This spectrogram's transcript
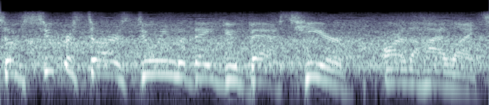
Some superstars doing what they do best. Here are the highlights.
